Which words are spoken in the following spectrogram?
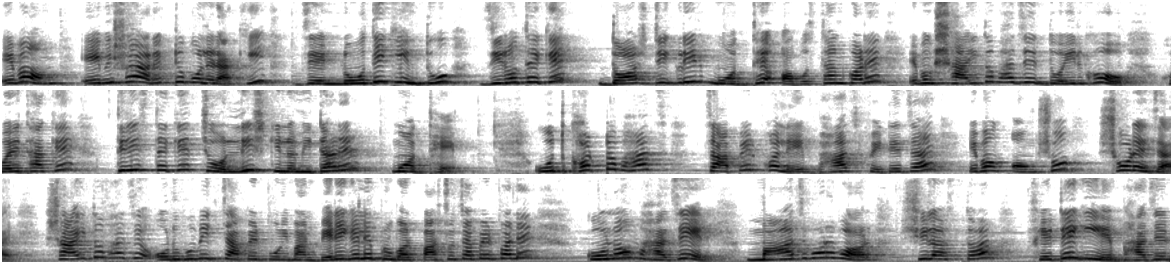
এবং এই বিষয়ে আরেকটু বলে রাখি যে নদী কিন্তু জিরো থেকে দশ ডিগ্রির মধ্যে অবস্থান করে এবং শায়িত ভাঁজের দৈর্ঘ্য হয়ে থাকে তিরিশ থেকে চল্লিশ কিলোমিটারের মধ্যে। উদ্ঘট্ট ভাঁজ চাপের ফলে ভাঁজ ফেটে যায় এবং অংশ সরে যায়। শায়িত ভাঁজে অনুভূমিক চাপের পরিমাণ বেড়ে গেলে প্রবল পার্শ্বচাপের ফলে কোনো ভাঁজের মাঝ বরাবর শিলাস্তর ফেটে গিয়ে ভাঁজের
